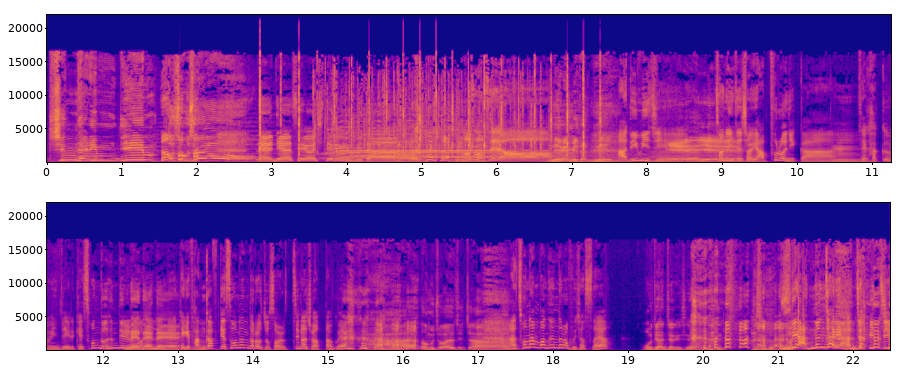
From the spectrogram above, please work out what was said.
신혜림님 어서 오세요. 네, 안녕하세요. 시대림입니다. 어서 오세요. 님입니다, 님. 아 님이지. 예, 예. 저는 이제 저희 앞으로니까 음. 제가 가끔 이제 이렇게 손도 흔들고 네네네. 하는데 되게 반갑게 손 흔들어줘서 얼마나 좋았다고요? 아, 너무 좋아요, 진짜. 아손 한번 흔들어 보셨어요? 어디 앉아 계세요? 우리 앉는 자리에 앉아 있지.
